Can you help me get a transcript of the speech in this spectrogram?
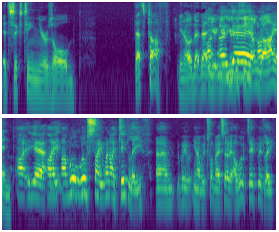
at 16 years old, that's tough. You know, that, that you're, Uh, you're, you're just a young I- guy and I, yeah, I, I will, will say when I did leave, um, we you know we were talking about this earlier. I will did with leave.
